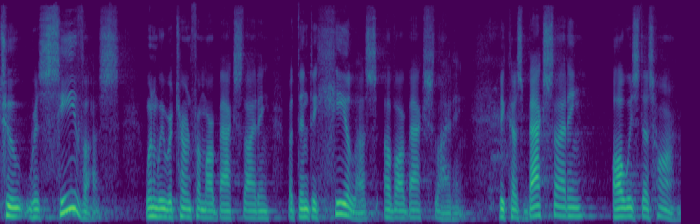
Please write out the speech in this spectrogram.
to receive us when we return from our backsliding, but then to heal us of our backsliding. Because backsliding always does harm,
